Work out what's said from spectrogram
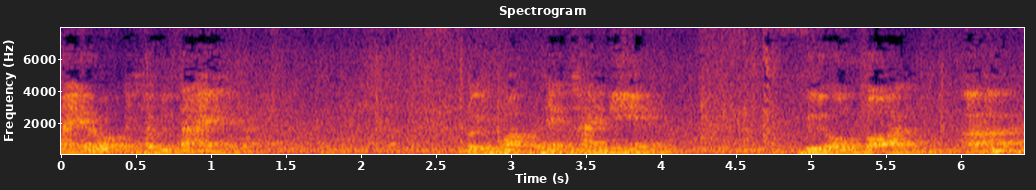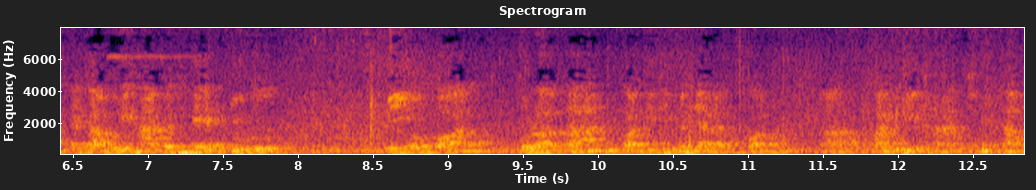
ในระบบประชาธิปไตยโดยเฉพาะประเทศไทยนี้ ถือองค์กรในการบริหารประเทศอยู่ มีองค์กรตุลาการองค์กรที่ถิบัญญัติและองค์กรอ่าฝ่ายบริหารใช่ไหมครับ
